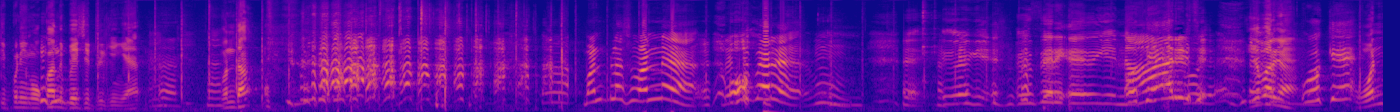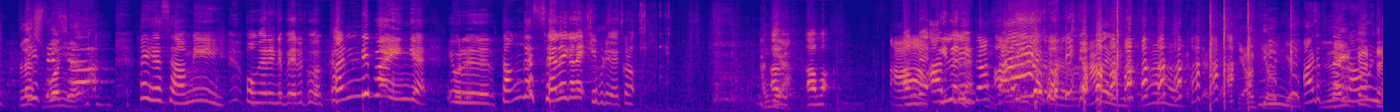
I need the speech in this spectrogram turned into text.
இப்போ நீங்க உட்காந்து பேசிட்டு இருக்கீங்க வந்தா. ஒன் பிளஸ் ஒன்னு ரெண்டு பேரு. ம். சரி நாரிடுச்சு இங்க பாருங்க. ஓகே. ஒன் பிளஸ் ஒன் ஐயா சாமி உங்க ரெண்டு பேருக்கும் கண்டிப்பா இங்க ஒரு தங்க சிலைகளை இப்படி வைக்கணும். ஆமா. அங்க இல்ல. இல்ல ஓகே ஓகே அடுத்த ரவுண்டு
